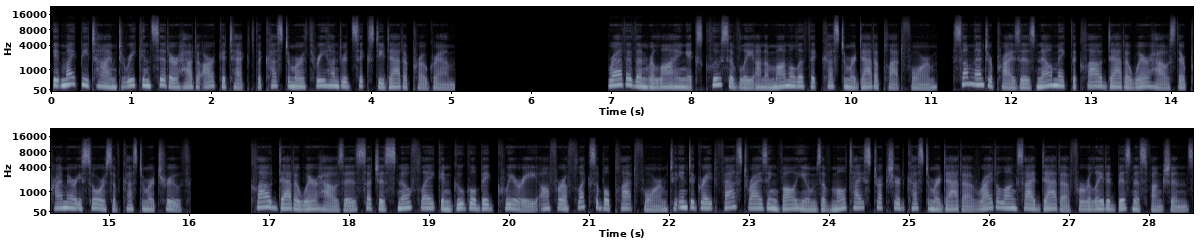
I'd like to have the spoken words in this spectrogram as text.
It might be time to reconsider how to architect the Customer 360 Data Program. Rather than relying exclusively on a monolithic customer data platform, some enterprises now make the cloud data warehouse their primary source of customer truth. Cloud data warehouses such as Snowflake and Google BigQuery offer a flexible platform to integrate fast rising volumes of multi structured customer data right alongside data for related business functions.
